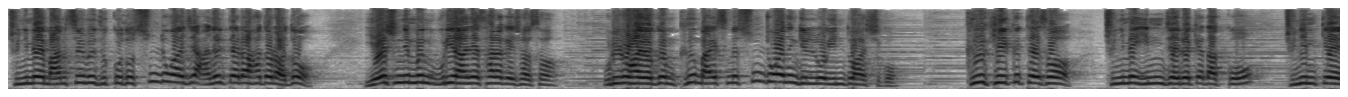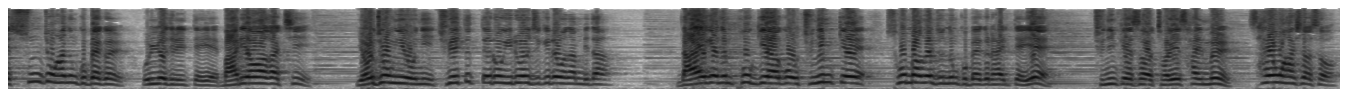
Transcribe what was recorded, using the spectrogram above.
주님의 말씀을 듣고도 순종하지 않을 때라 하더라도 예수님은 우리 안에 살아계셔서 우리로 하여금 그 말씀에 순종하는 길로 인도하시고 그 길 끝에서 주님의 임재를 깨닫고 주님께 순종하는 고백을 올려드릴 때에 마리아와 같이 여종이 오니 주의 뜻대로 이루어지기를 원합니다. 나에게는 포기하고 주님께 소망을 두는 고백을 할 때에 주님께서 저의 삶을 사용하셔서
